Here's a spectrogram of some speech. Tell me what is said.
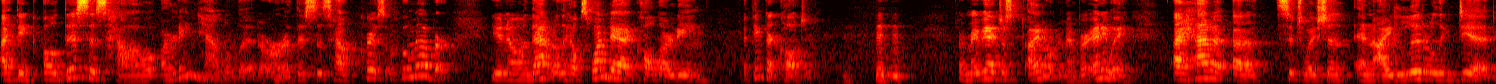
I think, oh, this is how Arlene handled it, or mm. this is how Chris, or whomever, you know, and that really helps. One day I called Arlene. I think I called you mm. or maybe I just I don't remember. Anyway, I had a, a situation and I literally did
